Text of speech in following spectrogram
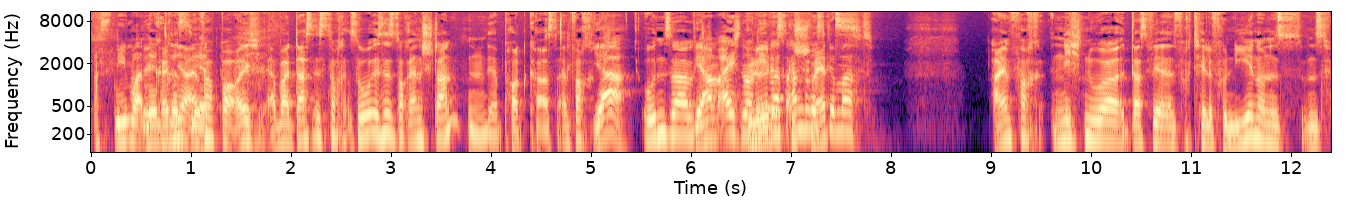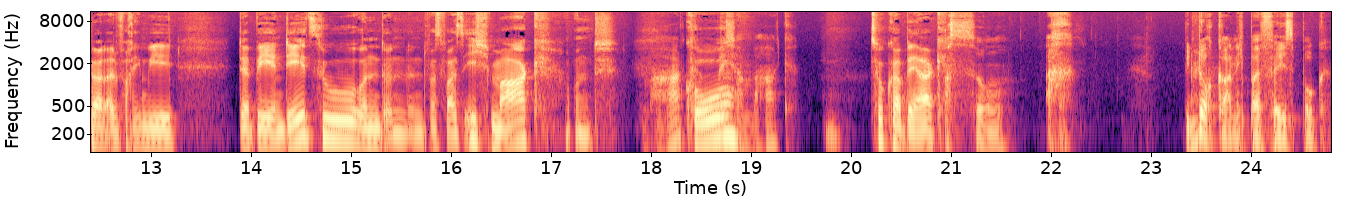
was niemanden wir können interessiert. Ja einfach bei euch, aber das ist doch, so ist es doch entstanden, der Podcast. Einfach ja, unser. Wir haben eigentlich noch nie was anderes Geschwätz. gemacht. Einfach nicht nur, dass wir einfach telefonieren und es, uns hört einfach irgendwie der BND zu und, und, und was weiß ich, Mark und Mark? Co. Welcher Mark? Zuckerberg. Ach so. Ach, bin doch gar nicht bei Facebook.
